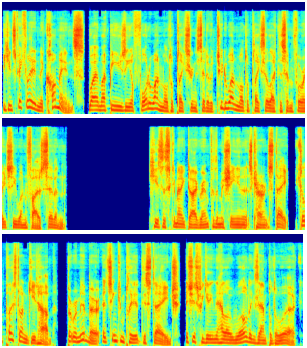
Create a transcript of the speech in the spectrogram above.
You can speculate in the comments why I might be using a 4 to 1 multiplexer instead of a 2 to 1 multiplexer like the 74HC157. Here's the schematic diagram for the machine in its current state, which I'll post on GitHub. But remember, it's incomplete at this stage. It's just for getting the Hello World example to work.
